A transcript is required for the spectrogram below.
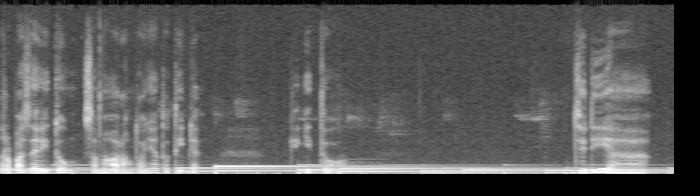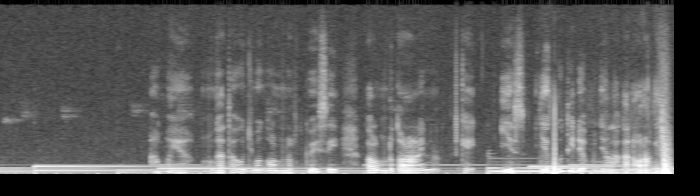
terlepas dari itu sama orang tuanya atau tidak. Kayak gitu. Jadi ya apa ya nggak tahu cuma kalau menurut gue sih kalau menurut orang lain kayak yes ya gue tidak menyalahkan orang yang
